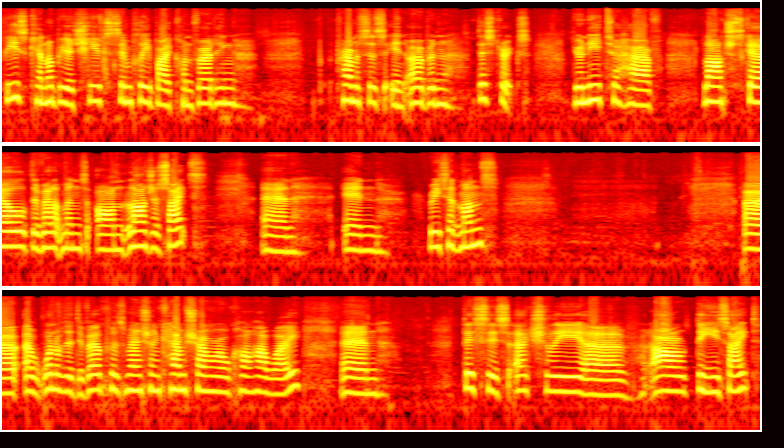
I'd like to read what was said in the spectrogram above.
These cannot be achieved simply by converting premises in urban districts. You need to have large-scale developments on larger sites. And in recent months, uh, uh, one of the developers mentioned Kam Sheung Road, Hawaii, and this is actually uh, our D site.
